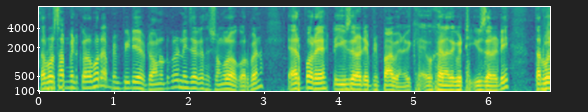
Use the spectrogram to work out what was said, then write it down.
তারপর সাবমিট করার পরে আপনি পিডিএফ ডাউনলোড করে নিজের কাছে সংগ্রহ করবেন। এরপরে একটা ইউজার আইডি আপনি পাবেন। ওইখানে দেখবেন ইউজার আইডি তারপর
